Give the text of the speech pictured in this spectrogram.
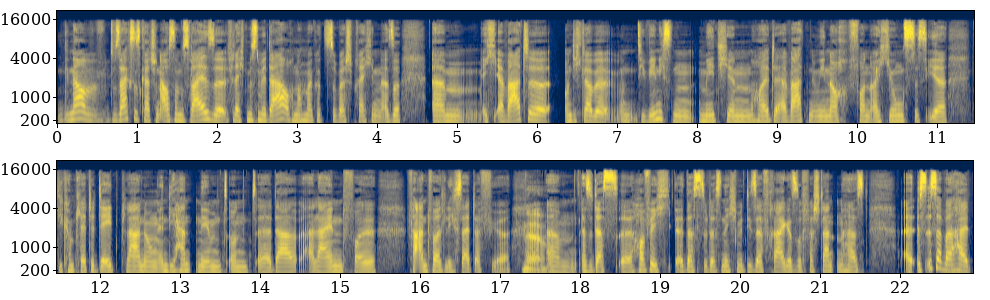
Genau, du sagst es gerade schon ausnahmsweise. Vielleicht müssen wir da auch noch mal kurz drüber sprechen. Also ähm, ich erwarte und ich glaube, die wenigsten Mädchen heute erwarten irgendwie noch von euch Jungs, dass ihr die komplette Dateplanung in die Hand nehmt und äh, da allein voll verantwortlich seid dafür. Ja. Ähm, also das äh, hoffe ich, äh, dass du das nicht mit dieser Frage so verstanden hast. Äh, es ist aber halt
